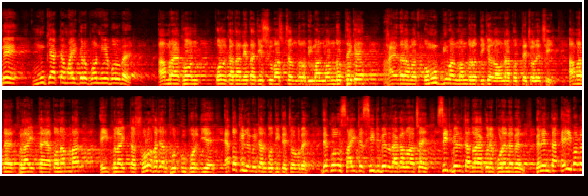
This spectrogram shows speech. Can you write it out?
মেয়ে, মুখে একটা মাইক্রোফোন নিয়ে বলবে, আমরা এখন কলকাতা নেতাজি সুভাষচন্দ্র বিমানবন্দর থেকে হায়দ্রাবাদ অমুক বিমানবন্দরের দিকে রওনা করতে চলেছি। আমাদের ফ্লাইটটা এত নাম্বার, এই ফ্লাইটটা ষোলো হাজার ফুট উপর দিয়ে এত কিলোমিটার গতিতে চলবে। দেখুন সাইটে সিট বেল্ট লাগানো আছে। সিট বেল্টটা দয়া করে পড়ে নেবেন। প্লেনটা এইভাবে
